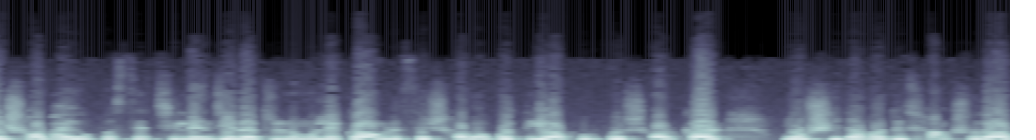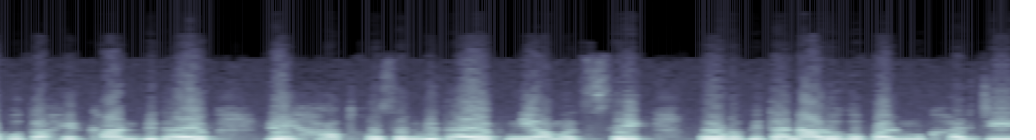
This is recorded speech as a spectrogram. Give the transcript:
এই সভায় উপস্থিত ছিলেন জেলা তৃণমূলের কংগ্রেসের সভাপতি, অপূর্ব সরকার মুর্শিদাবাদের সাংসদ আবু তাহের খান, বিধায়ক রেহাত হোসেন, বিধায়ক নিয়ামত শেখ, পৌরপিতা নারুগোপাল মুখার্জি,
